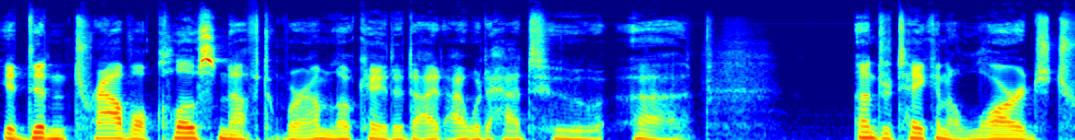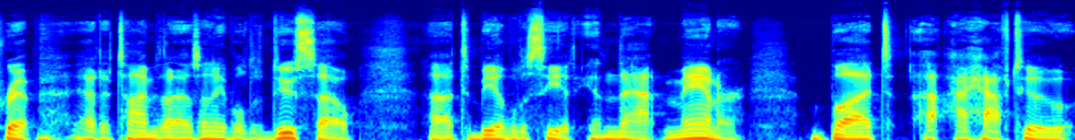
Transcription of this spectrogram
it didn't travel close enough to where I'm located. I, I would have had to uh, undertaken a large trip at a time that I was unable to do so uh, to be able to see it in that manner but I have to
